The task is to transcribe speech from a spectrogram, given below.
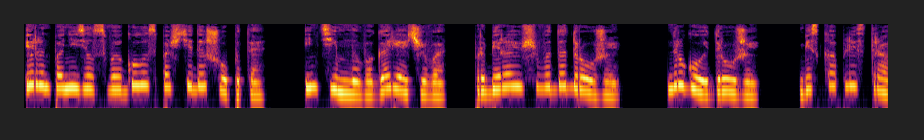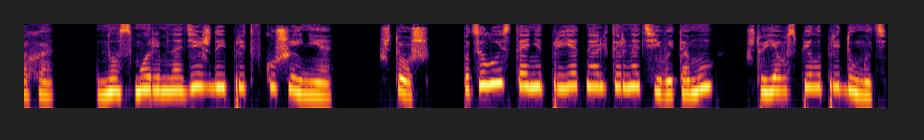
Эрон понизил свой голос почти до шепота, интимного, горячего, пробирающего до дрожи. Другой дрожи, без капли страха, но с морем надежды и предвкушения. Что ж, поцелуй станет приятной альтернативой тому, что я успела придумать.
